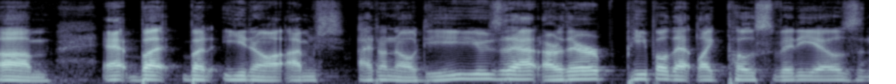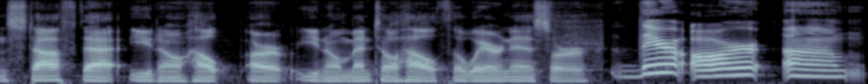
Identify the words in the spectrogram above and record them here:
Um, eh, but but you know, I'm I don't know. Do you use that? Are there people that like post videos and stuff that you know help our you know mental health awareness or There are um,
